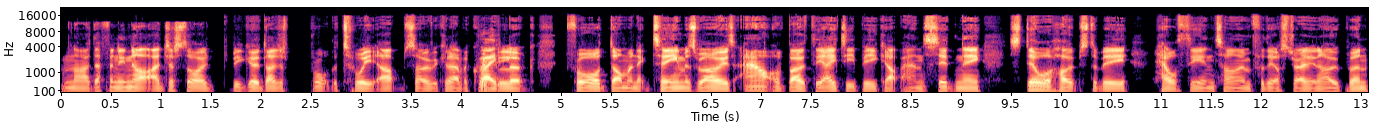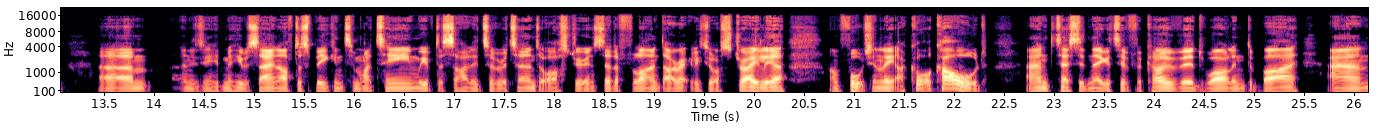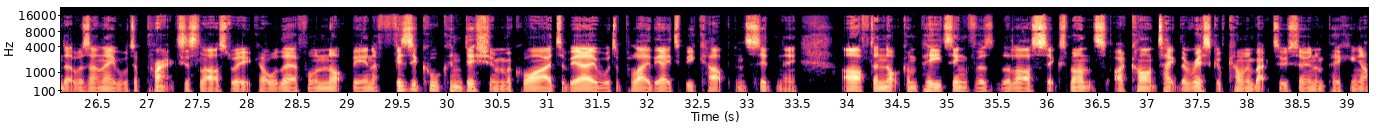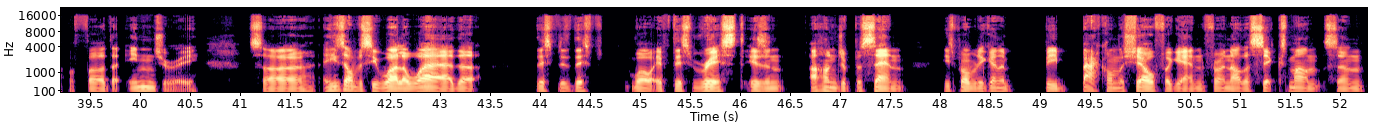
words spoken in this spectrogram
No, definitely not. I just thought it'd be good. I just brought the tweet up so we could have a quick right. look for Dominic Thiem as well. He's out of both the ATP Cup and Sydney. Still hopes to be healthy in time for the Australian Open. Um, and he was saying after speaking to my team, we've decided to return to Austria instead of flying directly to Australia. Unfortunately, I caught a cold and tested negative for COVID while in Dubai and was unable to practice last week. I will therefore not be in a physical condition required to be able to play the ATP Cup in Sydney. After not competing for the last six months, I can't take the risk of coming back too soon and picking up a further injury. So he's obviously well aware that this this well, if this wrist isn't hundred percent, he's probably going to be back on the shelf again for another six months and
